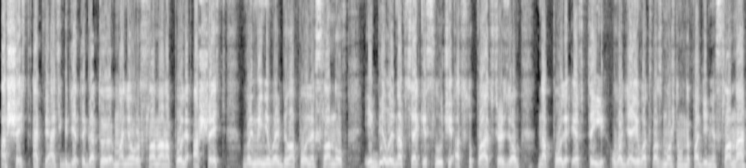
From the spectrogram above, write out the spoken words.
а6, а5, где-то готовя маневр слона на поле а6, выменивая белопольных слонов. И белые на всякий случай отступают ферзем на поле f3, уводя его от возможного нападения слона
